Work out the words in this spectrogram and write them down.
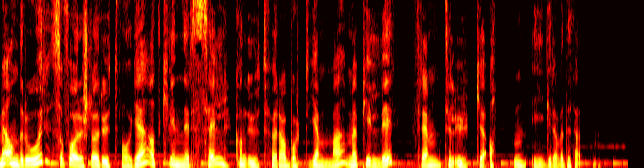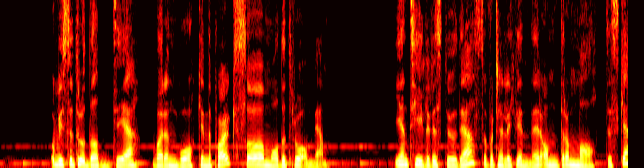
Med andre ord så foreslår utvalget at kvinner selv kan utføre abort hjemme med piller frem til uke 18 i graviditeten. Og hvis du trodde at det var en walk in the park, så må du tro om igjen. I en tidligere studie så forteller kvinner om dramatiske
